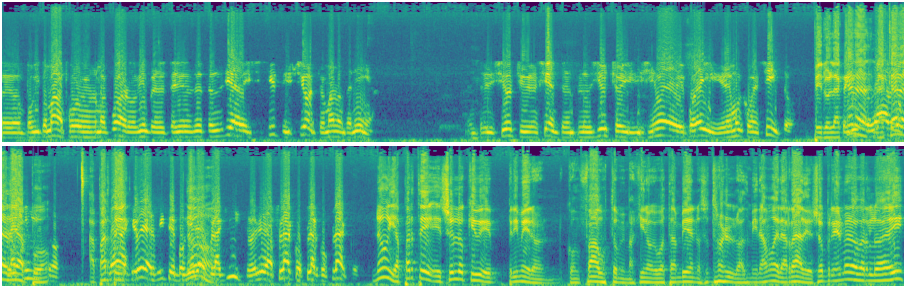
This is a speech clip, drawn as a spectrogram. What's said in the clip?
eh, un poquito más, no me acuerdo bien, pero tendría 17, 18, más no tenía. Entre 18 y entre, 18 y 19, por ahí, era muy jovencito. Pero la cara, la cara de Apo, aparte... Nada que ver, viste, porque era flaquito, él era flaco, flaco, flaco. No, y aparte, yo lo que ve, primero, con Fausto, me imagino que vos también, nosotros lo admiramos de la radio. Yo primero verlo ahí,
